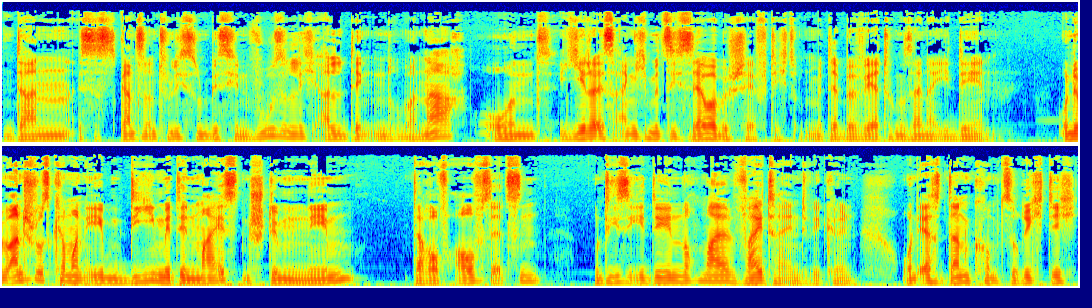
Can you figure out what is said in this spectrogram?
dann ist das Ganze natürlich so ein bisschen wuselig, alle denken drüber nach und jeder ist eigentlich mit sich selber beschäftigt und mit der Bewertung seiner Ideen. Und im Anschluss kann man eben die mit den meisten Stimmen nehmen, darauf aufsetzen und diese Ideen nochmal weiterentwickeln. Und erst dann kommt so richtig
